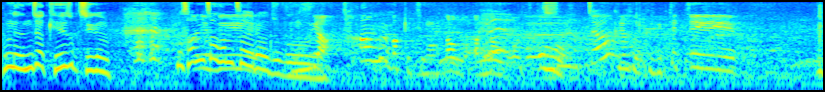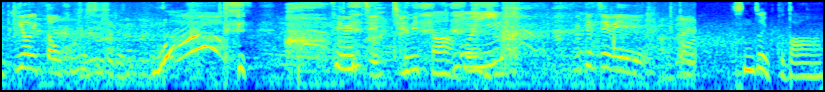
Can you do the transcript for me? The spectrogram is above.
근데 은지가 계속 지금 3차, 3차 이래가지고. 우리야 차가물밖에 지금 안 나오 안 나오거든. 진짜? 그래서 그 밑에 집 비어 있다고 거기서 씻으래. 뭐? 재밌지? 재밌다. 오잉? 밑에 집이 어, 진짜 이쁘다.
